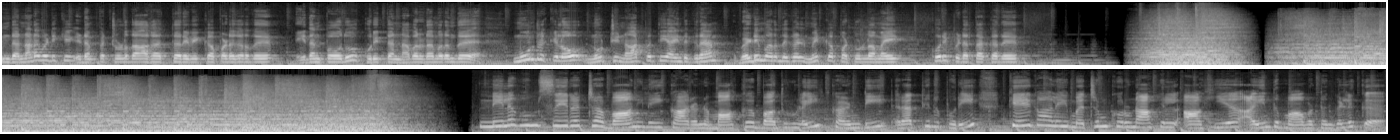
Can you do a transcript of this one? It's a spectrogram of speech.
இந்த நடவடிக்கை இடம்பெற்றுள்ளதாக தெரிவிக்கப்படுகிறது. இதன்போது குறித்த நபரிடமிருந்து மூன்று கிலோ நூற்றி நாற்பத்தி ஐந்து கிராம் வெடிமருந்துகள் மீட்கப்பட்டுள்ளமை குறிப்பிடத்தக்கது. சீரற்ற வானிலை காரணமாக பதுளை கண்டி ரத்தினபுரி கேகாலை மற்றும் குருநாகல் ஆகிய ஐந்து மாவட்டங்களுக்கு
